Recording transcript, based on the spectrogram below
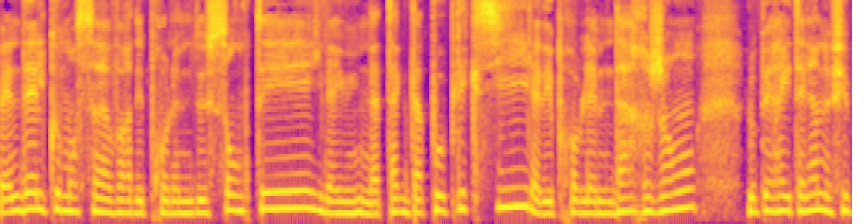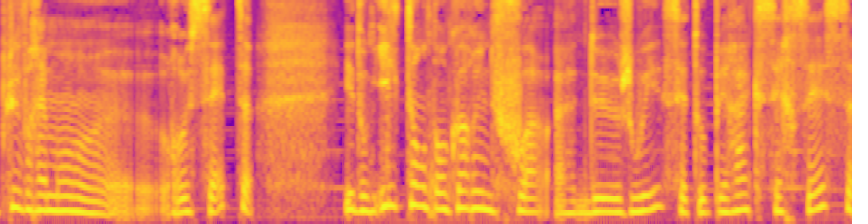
Handel commence à avoir des problèmes de santé, il a eu une attaque d'apoplexie, il a des problèmes d'argent, l'opéra italien ne fait plus vraiment euh, recette. Et donc il tente encore une fois euh, de jouer cet opéra Xerxes,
